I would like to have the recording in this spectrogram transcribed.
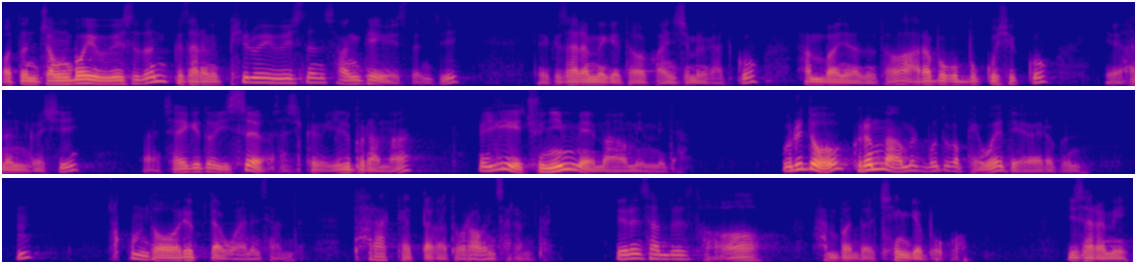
어떤 정보에 의해서든 그 사람의 필요에 의해서든 상태에 의해서든지 그 사람에게 더 관심을 갖고 한 번이라도 더 알아보고 묻고 싶고 예, 하는 것이 아, 저에게도 있어요. 사실 그 일부나마 이게 주님의 마음입니다. 우리도 그런 마음을 모두가 배워야 돼요, 여러분. 응? 조금 더 어렵다고 하는 사람들, 타락했다가 돌아온 사람들, 이런 사람들에서 더 한 번 더 챙겨보고 이 사람이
